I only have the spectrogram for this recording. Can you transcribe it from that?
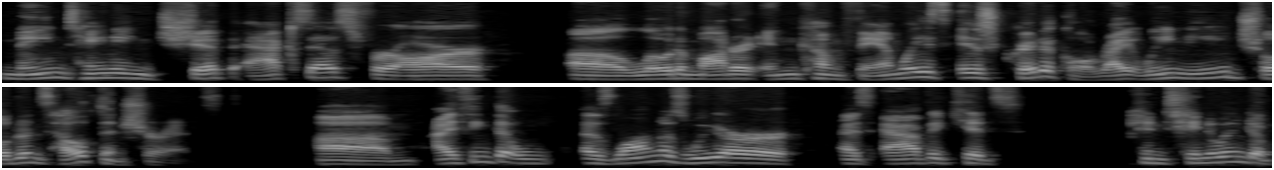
maintaining chip access for our uh, low to moderate income families is critical, right? We need children's health insurance. Um, I think that as long as we are, as advocates, continuing to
